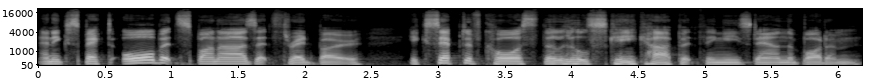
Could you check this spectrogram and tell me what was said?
and expect all but Sponars at Thredbo, except of course the little ski carpet thingies down the bottom.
